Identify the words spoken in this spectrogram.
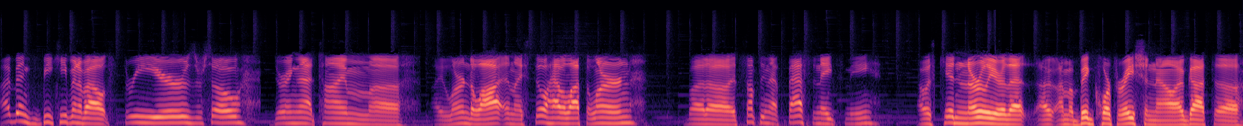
I've been beekeeping about three years or so. During that time, uh, I learned a lot, and I still have a lot to learn, but uh, it's something that fascinates me. I was kidding earlier that I, I'm a big corporation now. I've got uh,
